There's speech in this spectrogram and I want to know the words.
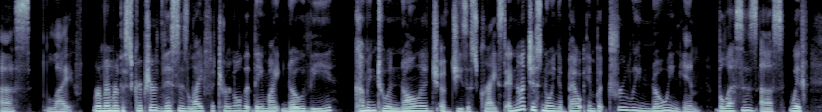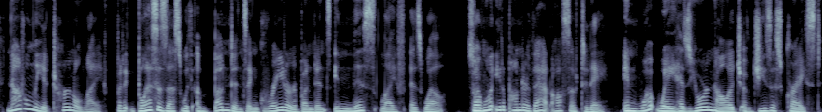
us life. Remember the scripture, this is life eternal, that they might know thee, coming to a knowledge of Jesus Christ, and not just knowing about him, but truly knowing him, blesses us with not only eternal life, but it blesses us with abundance and greater abundance in this life as well. So I want you to ponder that also today. In what way has your knowledge of Jesus Christ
